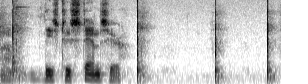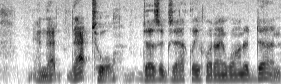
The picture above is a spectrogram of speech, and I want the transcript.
uh, these two stems here. And that, that tool does exactly what I wanted done.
